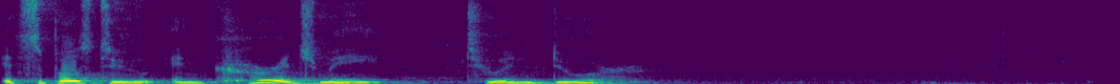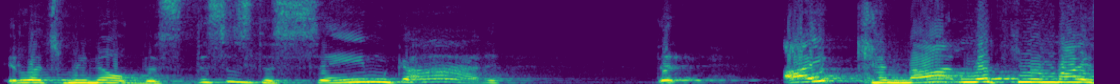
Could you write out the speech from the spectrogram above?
It's supposed to encourage me to endure. It lets me know this, this is the same God that I cannot look through my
